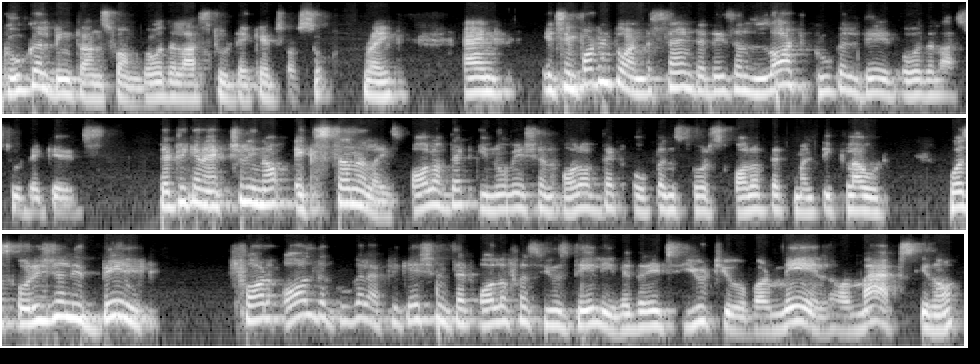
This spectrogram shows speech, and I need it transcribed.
Google being transformed over the last two decades or so, right? And it's important to understand that there's a lot Google did over the last two decades that we can actually now externalize. All of that innovation, all of that open source, all of that multi-cloud was originally built for all the Google applications that all of us use daily, whether it's YouTube or Mail or Maps, you know,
